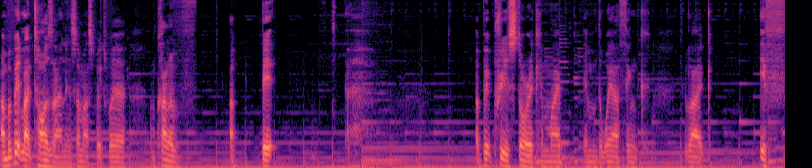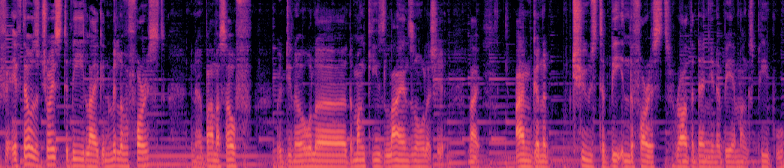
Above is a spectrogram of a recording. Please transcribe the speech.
I'm a bit like Tarzan in some aspects where I'm kind of a bit a bit prehistoric in my in the way I think. Like if if there was a choice to be like in the middle of a forest, you know, by myself with you know all uh, the monkeys, lions, and all that shit, like I'm gonna choose to be in the forest rather than you know be amongst people.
